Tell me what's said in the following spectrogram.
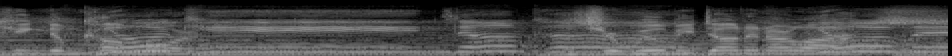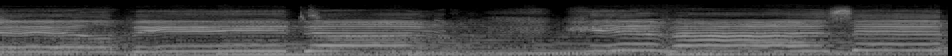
kingdom come, your Lord. kingdom come. Let your will be done in our lives. Your will be done here as in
